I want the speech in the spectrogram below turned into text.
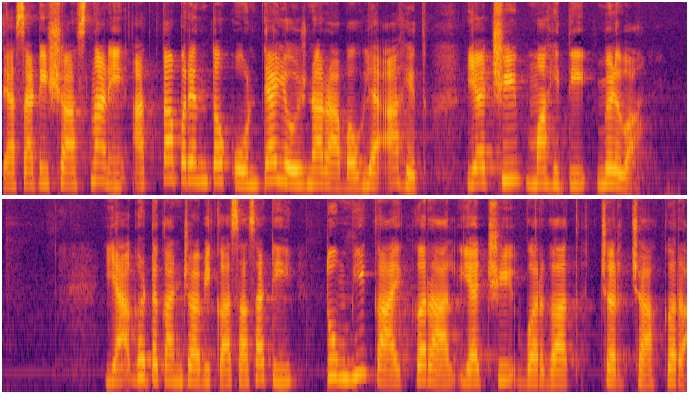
त्यासाठी शासनाने आत्तापर्यंत कोणत्या योजना राबवल्या आहेत याची माहिती मिळवा. या घटकांच्या विकासासाठी तुम्ही काय कराल याची वर्गात चर्चा करा.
